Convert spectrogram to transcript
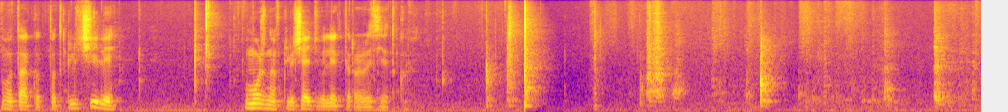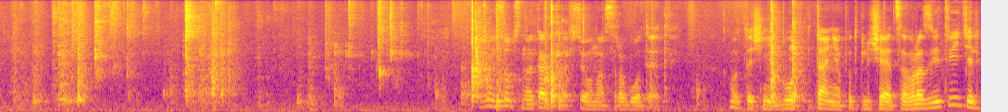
Вот так вот подключили. Можно включать в электророзетку. Собственно, как это все у нас работает. Вот, точнее, блок питания подключается в разветвитель.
